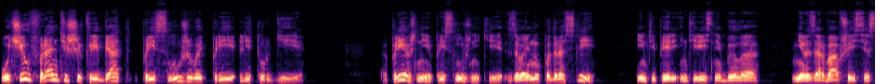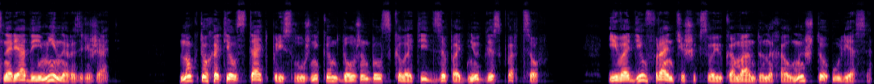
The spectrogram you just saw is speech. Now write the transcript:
Учил Франтишек ребят прислуживать при литургии. Прежние прислужники за войну подросли, им теперь интереснее было не разорвавшиеся снаряды и мины разряжать. Но кто хотел стать прислужником, должен был сколотить западню для скворцов. И водил Франтишек свою команду на холмы, что у леса.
